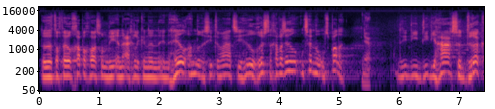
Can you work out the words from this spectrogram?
Dat het toch wel heel grappig was om die en eigenlijk in een, in een heel andere situatie heel rustig. Hij was heel ontzettend ontspannen. Ja. Die, die, die, die Haagse druk.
